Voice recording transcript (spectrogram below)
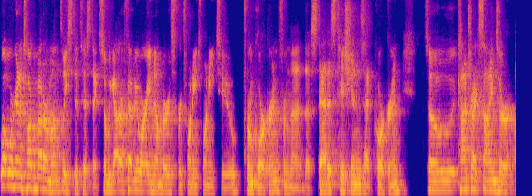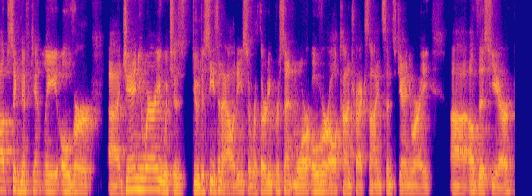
Well, we're going to talk about our monthly statistics. So we got our February numbers for 2022 from Corcoran, from the, the statisticians at Corcoran. So contract signs are up significantly over uh, January, which is due to seasonality. So we're 30% more overall contract signed since January uh, of this year.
